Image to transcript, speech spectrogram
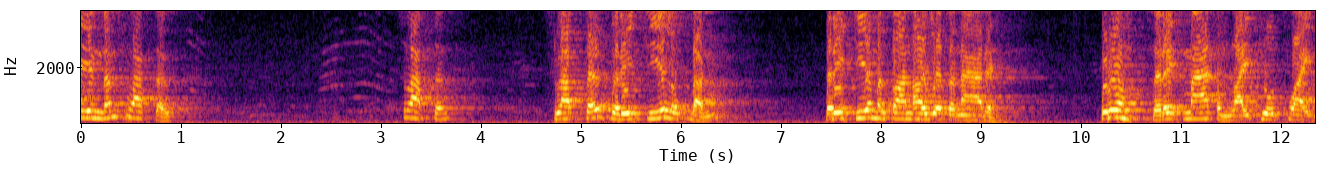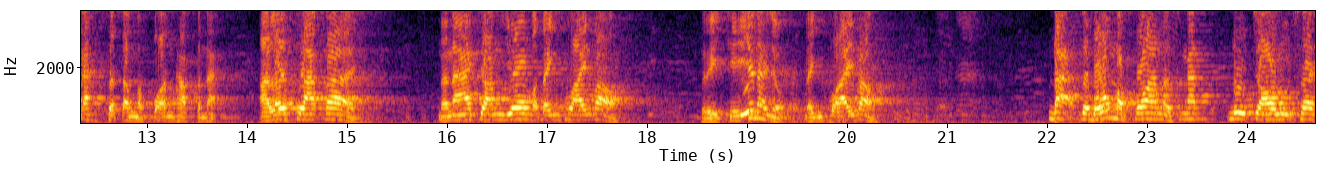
នាងហ្នឹងស្លាប់ទៅស្លាប់ទៅស្លាប់ទៅបរិជាលោកដឹងបរិជាមិនតាន់ឲ្យយតនាទេ ព្រោះសរិមាតម្លៃខ្លួនថ្លៃណាស់សិតតែ1000ថាបណៈឥឡូវស្លាប់ហើយនរណាចង់យកមកដេញថ្លៃមកព្រះជាណាញោមដេញថ្លៃមកដាក់ដបង1000ស្ងាត់ដូចចោលលូចសេះ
